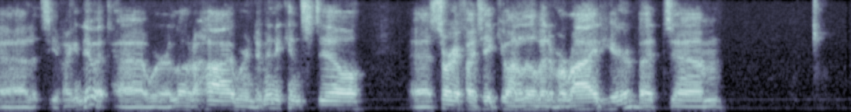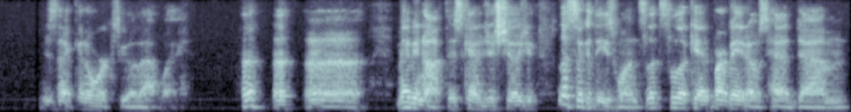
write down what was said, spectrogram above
uh, let's see if I can do it. Uh, we're low to high. We're in Dominican still. Uh, sorry if I take you on a little bit of a ride here, but um, is that going to work to go that way? Maybe not. This kind of just shows you. Let's look at these ones. Let's look at Barbados had um,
